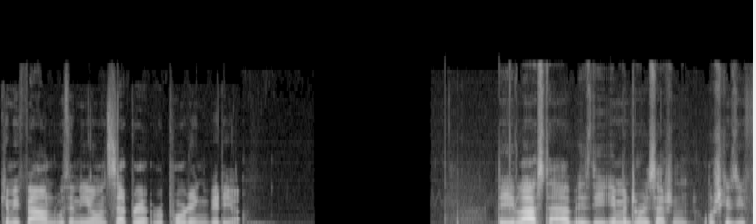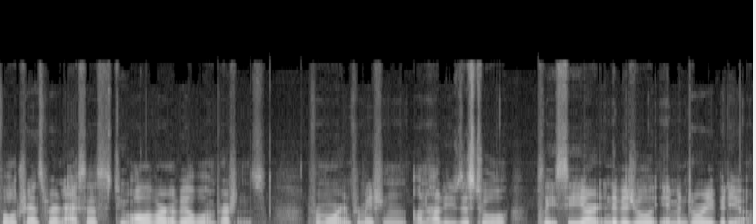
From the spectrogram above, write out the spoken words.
can be found within the own separate reporting video. The last tab is the inventory section, which gives you full transparent access to all of our available impressions. For more information on how to use this tool, please see our individual inventory video.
